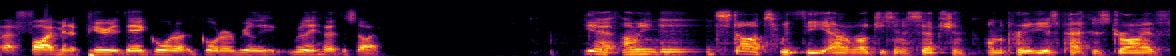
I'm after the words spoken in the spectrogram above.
that five minute period there, Gordo, Gordo really really hurt the side. Yeah, I mean, it starts with the Aaron Rodgers interception on the previous Packers drive,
